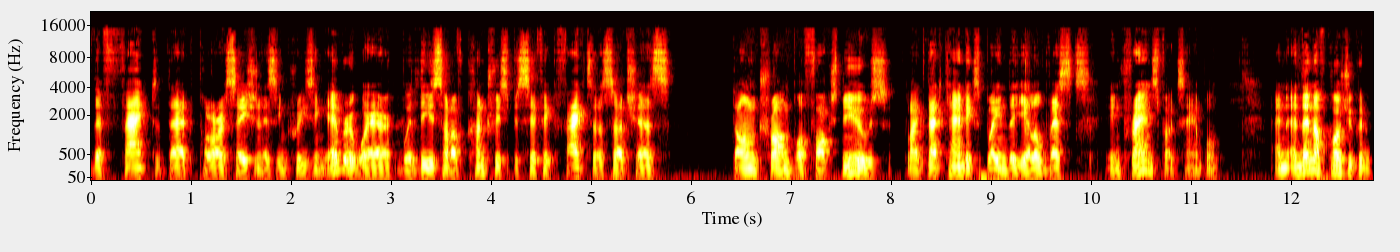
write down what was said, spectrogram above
the fact that polarization is increasing everywhere with these sort of country specific factors such as Donald Trump or Fox News, like that can't explain the yellow vests in France, for example. And and then of course you could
